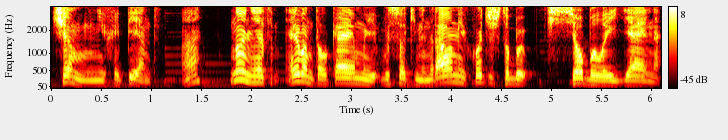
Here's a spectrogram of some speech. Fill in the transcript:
Чем не хэппи-энд, а? Но нет, Эван, толкаемый высокими нравами, хочет, чтобы все было идеально,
